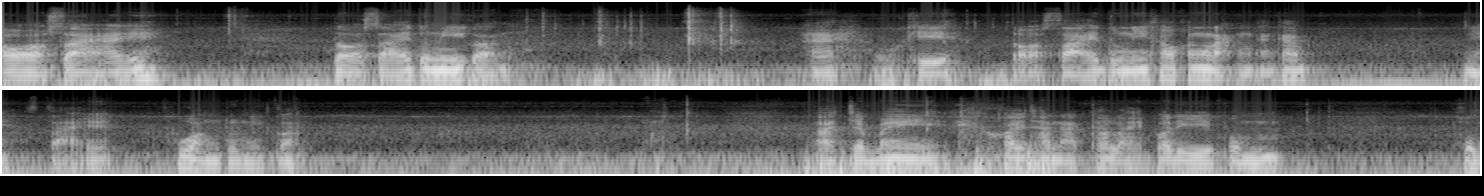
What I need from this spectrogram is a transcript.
ต่อสาย ต่อสายตรงนี้ก่อน อะโอเค ต่อสายตรงนี้เข้าข้างหลังนะครับนี่สายพ่วงตรงนี้ก่อน อาจจะไม่ค่อยถนัดเท่าไหร่พอดีผม ผม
